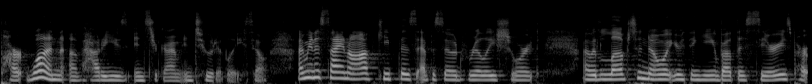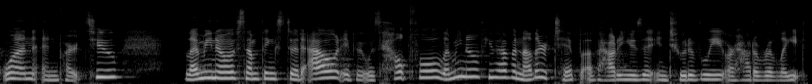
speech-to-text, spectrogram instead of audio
part one of how to use Instagram intuitively. So I'm going to sign off, keep this episode really short. I would love to know what you're thinking about this series, part one and part two. Let me know if something stood out, if it was helpful. Let me know if you have another tip of how to use it intuitively or how to relate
